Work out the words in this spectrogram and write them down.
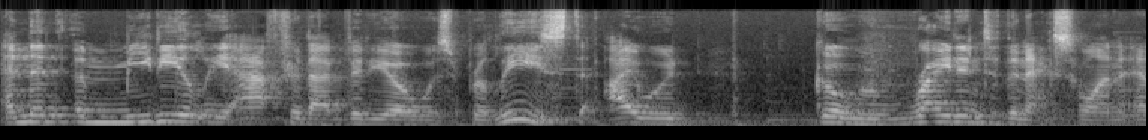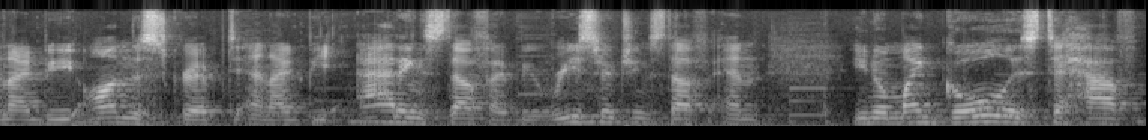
And then immediately after that video was released, I would go right into the next one and I'd be on the script and I'd be adding stuff, I'd be researching stuff. And you know, my goal is to have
